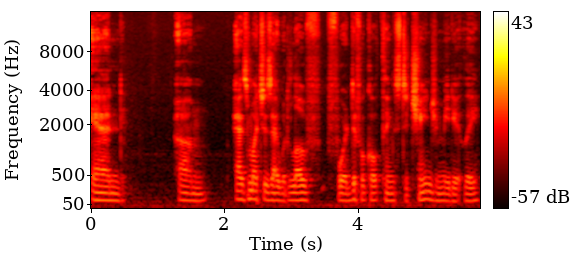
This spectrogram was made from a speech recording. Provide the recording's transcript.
And um, as much as I would love for difficult things to change immediately,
